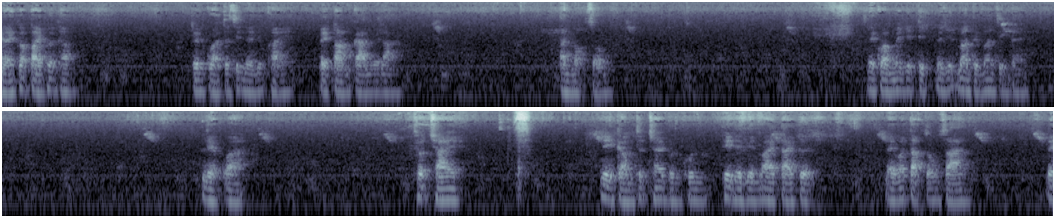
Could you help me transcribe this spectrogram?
ไหนก็ไปเพื่อทำจนกว่าจะสิ้นอายุขัยไปตามกาลเวลา อันเหมาะสม ในความไม่ยึดติดไม่ยึดมั่นถือมั่นสิ่งใดเรียกว่า ชดใช้นี่กรรมชดใช้บุญคุณที่ได้เวียนว่ายตายเกิด ในวัฏสงสาร ได้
